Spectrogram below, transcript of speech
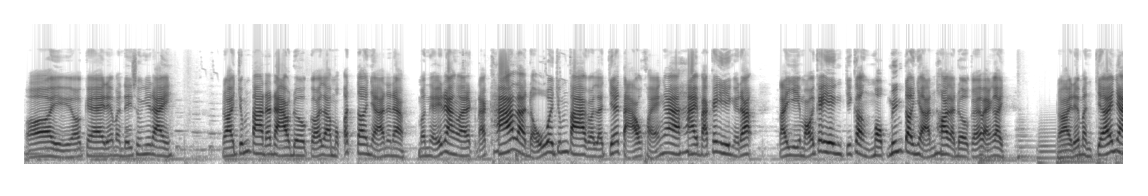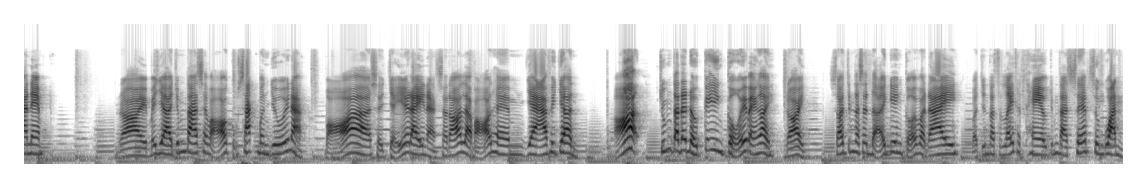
Rồi, ok, để mình đi xuống dưới đây. Rồi, chúng ta đã đào được gọi là một ít tơ nhện này nè. Mình nghĩ rằng là đã khá là đủ với chúng ta gọi là chế tạo khoảng à, hai, ba cái yên rồi đó. Tại vì mỗi cái yên chỉ cần một miếng tơ nhện thôi là được rồi các bạn ơi. Rồi, để mình chế nha anh em. Rồi bây giờ chúng ta sẽ bỏ cục sắt bên dưới nè. Bỏ à, sợi chỉ ở đây nè Sau đó là bỏ thêm da phía trên. Đó chúng ta đã được cái yên cưỡi bạn ơi. Rồi sau đó chúng ta sẽ để cái yên cưỡi vào đây Và chúng ta sẽ lấy thịt heo chúng ta xếp xung quanh.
